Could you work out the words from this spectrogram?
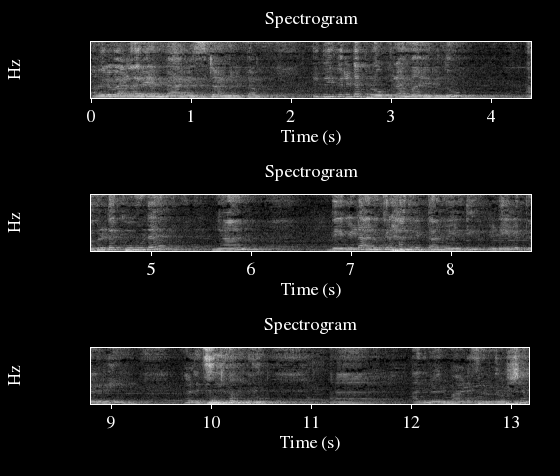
അവർ വളരെ എംബാരസ്ഡ് ആണ് കേട്ടോ. ഇത് ഇവരുടെ പ്രോഗ്രാം ആയിരുന്നു. അവരുടെ കൂടെ ഞാൻ ദേവിയുടെ അനുഗ്രഹം കിട്ടാൻ വേണ്ടി ഇടയിൽ കയറി കളിച്ചതാണ്. അതിനൊരുപാട് സന്തോഷം.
